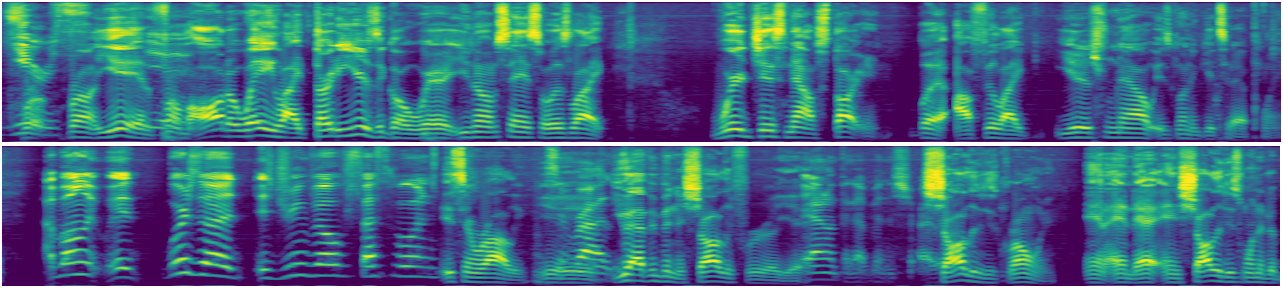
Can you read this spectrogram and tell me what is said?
yeah, from, years. from yeah, Yeah. from all the way like 30 years ago where you know what I'm saying? So it's like we're just now starting. But I feel like years from now it's gonna get to that point. I've only. It, where's the is Dreamville Festival in? It's in Raleigh. It's yeah, in. Raleigh. You haven't been to Charlotte for real yet. Yeah, I don't think I've been to Charlotte. Charlotte is growing, and and that, and Charlotte is one of the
